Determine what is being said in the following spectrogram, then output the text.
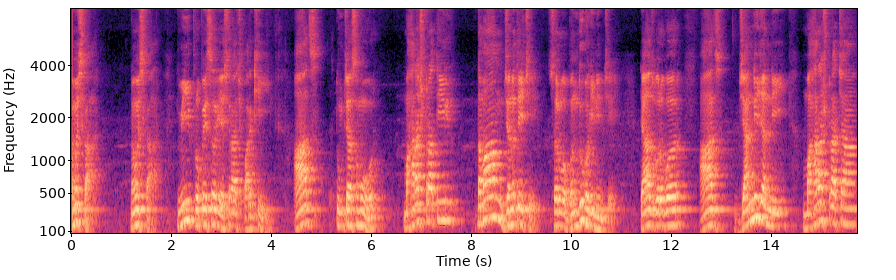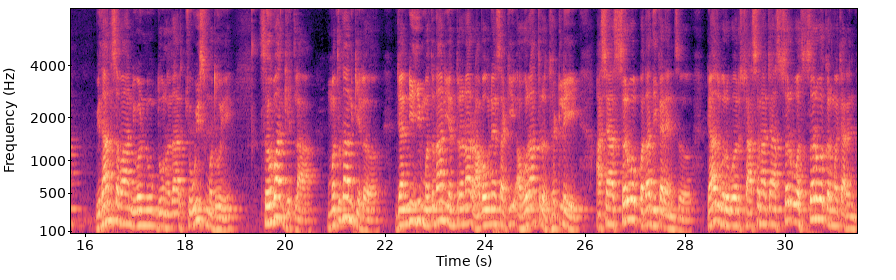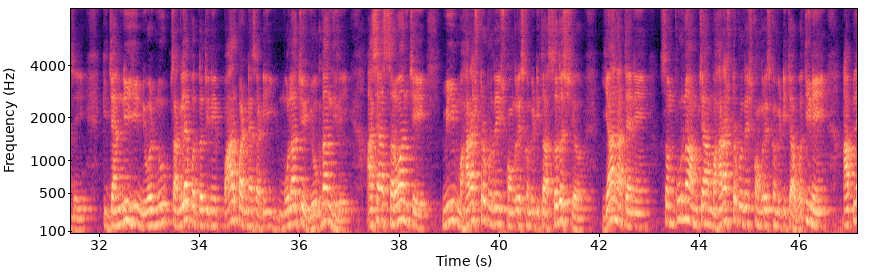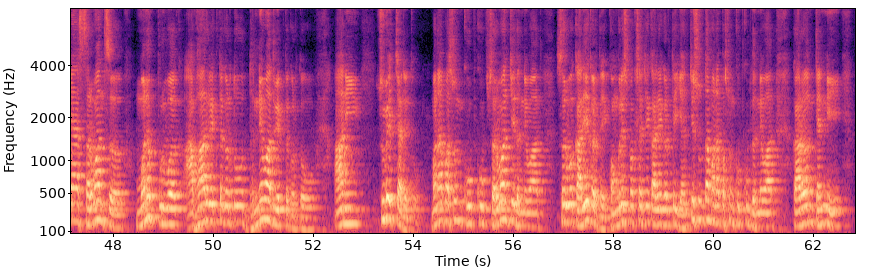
नमस्कार. नमस्कार. मी प्रोफेसर यशराज पारखी. आज तुमच्यासमोर महाराष्ट्रातील तमाम जनतेचे सर्व बंधू भगिनींचे त्याचबरोबर आज ज्यांनी ज्यांनी महाराष्ट्राच्या विधानसभा निवडणूक दोन हजार चोवीसमध्ये सहभाग घेतला मतदान केलं ज्यांनी ही मतदान यंत्रणा राबवण्यासाठी अहोरात्र झटले अशा सर्व पदाधिकाऱ्यांचं त्याचबरोबर शासनाच्या सर्व सर्व कर्मचाऱ्यांचे की ज्यांनी ही निवडणूक चांगल्या पद्धतीने पार पाडण्यासाठी मोलाचे योगदान दिले अशा सर्वांचे मी महाराष्ट्र प्रदेश काँग्रेस कमिटीचा सदस्य या नात्याने संपूर्ण आमच्या महाराष्ट्र प्रदेश काँग्रेस कमिटीच्या वतीने आपल्या सर्वांचं मनपूर्वक आभार व्यक्त करतो धन्यवाद व्यक्त करतो आणि शुभेच्छा देतो. मनापासून खूप खूप सर्वांचे धन्यवाद. सर्व कार्यकर्ते काँग्रेस पक्षाचे कार्यकर्ते यांचेसुद्धा मनापासून खूप खूप धन्यवाद. कारण त्यांनी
